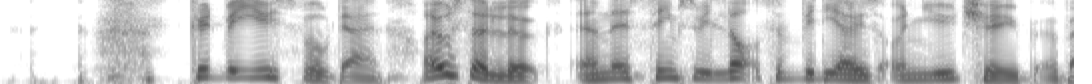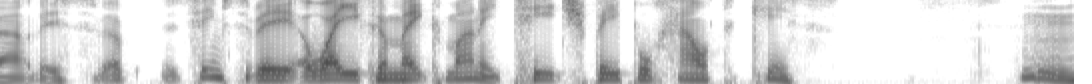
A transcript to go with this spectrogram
could be useful, Dan. I also looked, and there seems to be lots of videos on YouTube about this. Uh, It seems to be a way you can make money, teach people how to kiss. Hmm.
